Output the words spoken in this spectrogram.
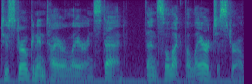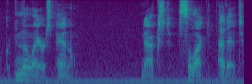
To stroke an entire layer instead, then select the layer to stroke in the Layers panel. Next, select Edit,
